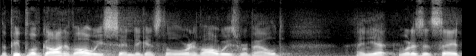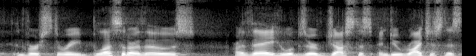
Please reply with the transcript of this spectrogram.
The people of God have always sinned against the Lord, have always rebelled. And yet, what does it say in verse 3? Blessed are those, are they who observe justice and do righteousness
